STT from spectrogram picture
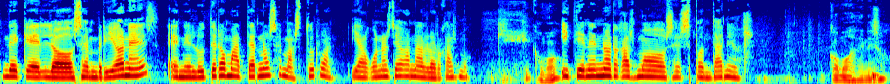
de que los embriones en el útero materno se masturban y algunos llegan al orgasmo ¿Qué? ¿Cómo? y tienen orgasmos espontáneos. ¿Cómo hacen eso?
